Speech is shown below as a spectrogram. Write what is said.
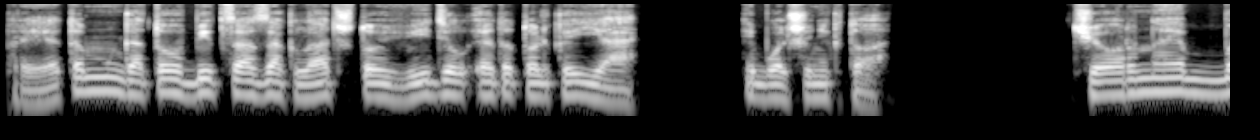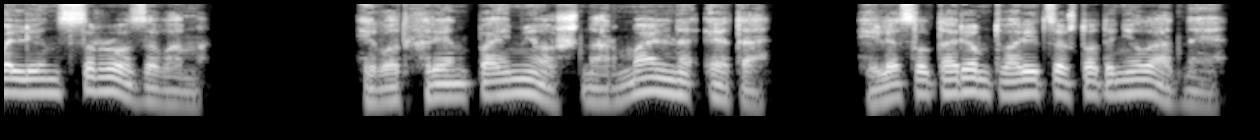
При этом готов биться о заклад, что видел это только я, и больше никто. Черная, блин, с розовым. И вот хрен поймешь, нормально это, или с алтарем творится что-то неладное.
